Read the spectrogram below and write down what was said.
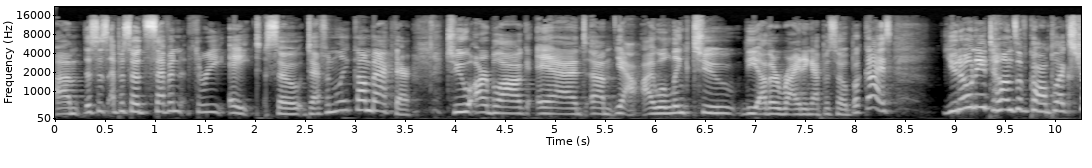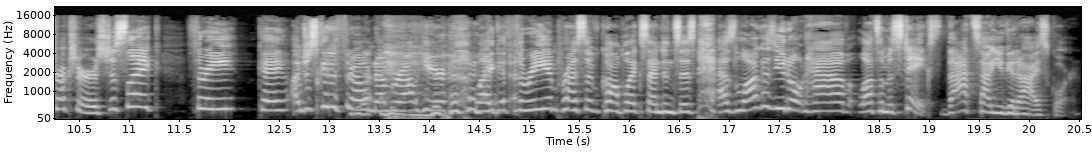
Um, this is episode 738 so definitely come back there to our blog. And um, yeah i will link to the other writing episode. But guys you don't need tons of complex structures, just like three. Okay. I'm just going to throw a number out here, like three impressive complex sentences. As long as you don't have lots of mistakes, that's how you get a high score.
